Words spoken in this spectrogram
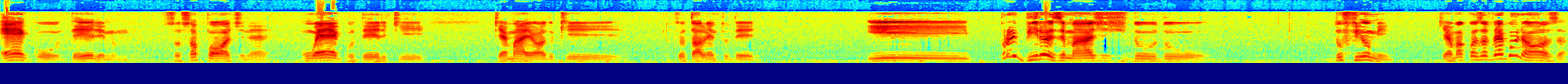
Ego dele não, só, só pode, né? Um ego dele que, que é maior do que, do que o talento dele. E proibiram as imagens do, do, do filme, que é uma coisa vergonhosa.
